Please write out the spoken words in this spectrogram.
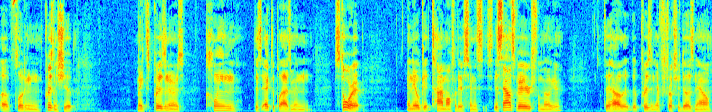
a floating prison ship, makes prisoners clean this ectoplasm and store it, and they'll get time off of their sentences. It sounds very familiar to how the, the prison infrastructure does now,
